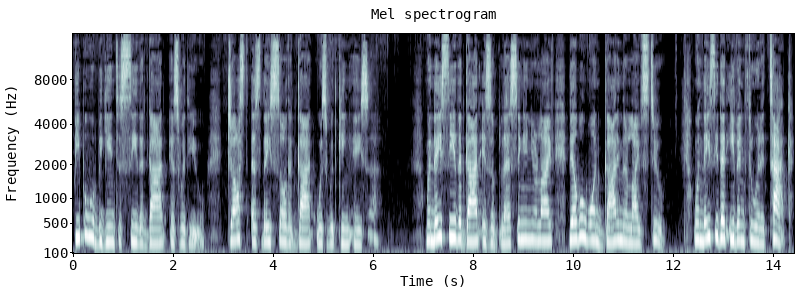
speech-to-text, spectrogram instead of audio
people will begin to see that God is with you, just as they saw that God was with King Asa. When they see that God is a blessing in your life, they will want God in their lives too. When they see that even through an attack,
